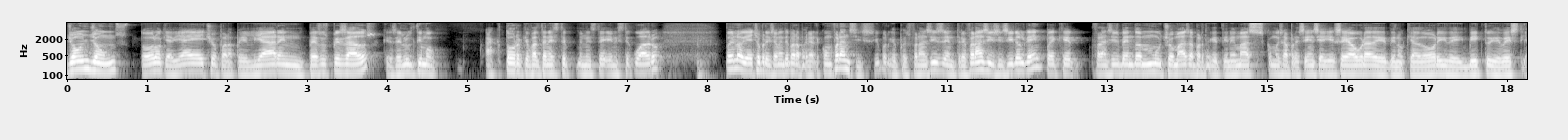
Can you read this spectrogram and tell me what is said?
John Jones, todo lo que había hecho para pelear en pesos pesados, que es el último actor que falta en este, en este, en este cuadro, pues lo había hecho precisamente para pelear con Francis, ¿sí? Porque pues Francis, entre Francis y Cyril Gain, puede que Francis venda mucho más, aparte que tiene más como esa presencia y ese aura de, de noqueador y de invicto y de bestia.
